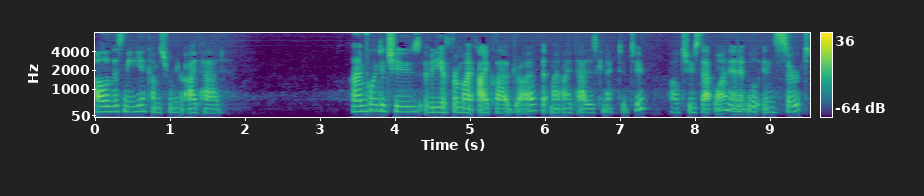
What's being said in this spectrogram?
All of this media comes from your iPad. I'm going to choose a video from my iCloud drive that my iPad is connected to. I'll choose that one and it will insert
